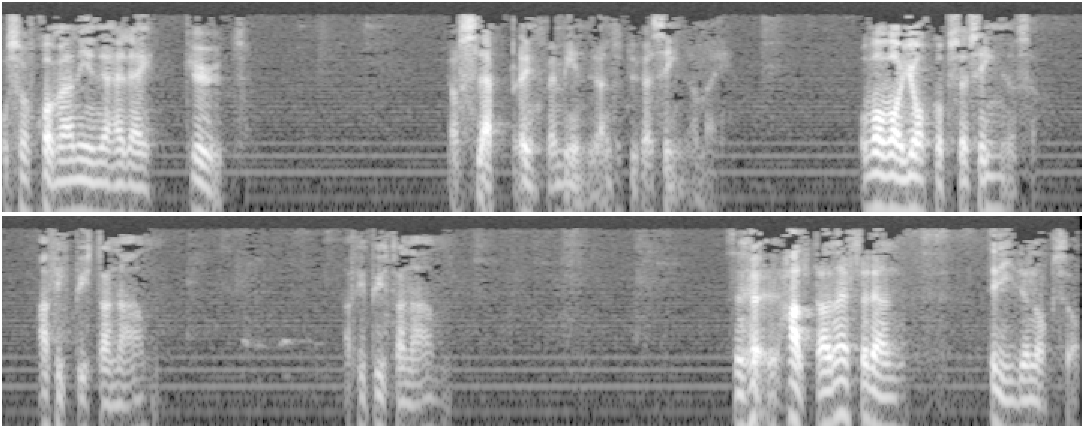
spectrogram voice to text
Och så kommer han in i det här läget. Gud jag släpper dig inte med mindre än att du välsignar mig. Och vad var Jakobs välsignelse? Han fick byta namn. Han fick byta namn. Sen haltade han efter den striden också.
